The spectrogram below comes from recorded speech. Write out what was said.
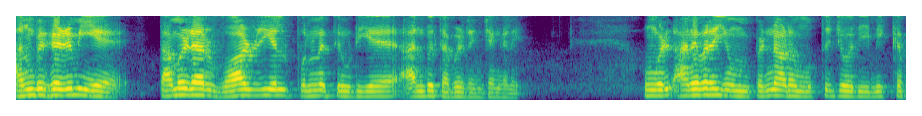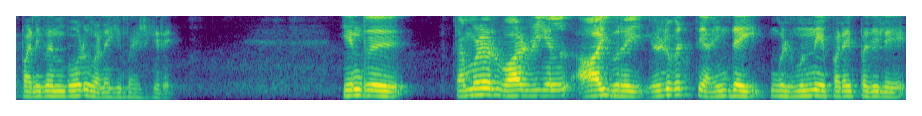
அன்பு கழுமிய தமிழர் வாழ்வியல் புலனத்தினுடைய அன்பு தமிழ் நெஞ்சங்களே. உங்கள் அனைவரையும் பெண்ணாடம் முத்துஜோதி மிக்க பணிவன்போடு வணங்கி மகிழ்கிறேன். இன்று தமிழர் வாழ்வியல் ஆய்வுரை எழுபத்தி ஐந்தை உங்கள் முன்னே படைப்பதிலே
